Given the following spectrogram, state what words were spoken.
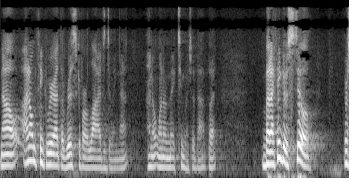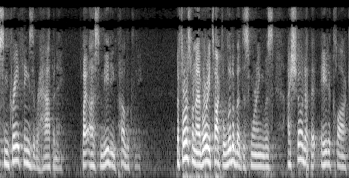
Now, I don't think we're at the risk of our lives doing that. I don't want to make too much of that, but but I think it was still, there were some great things that were happening by us meeting publicly. The first one I've already talked a little bit this morning was I showed up at 8 o'clock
